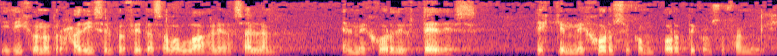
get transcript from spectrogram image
Y dijo en otro hadiz el profeta sallallahu alayhi wa sallam, el mejor de ustedes es quien mejor se comporte con su familia.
